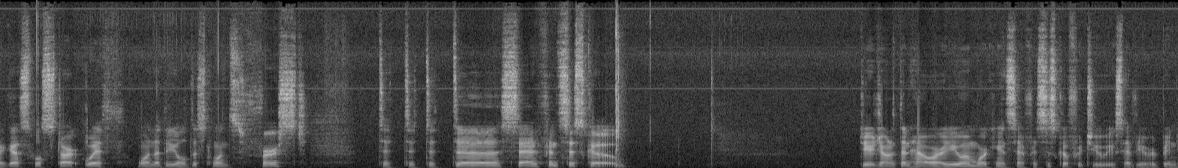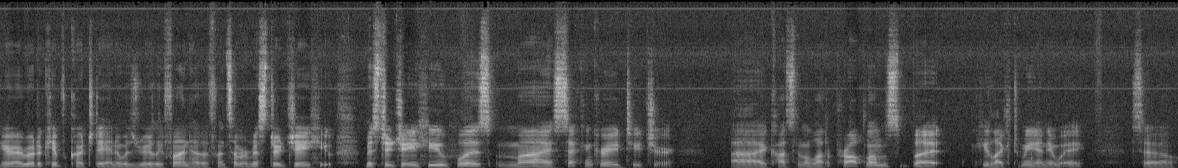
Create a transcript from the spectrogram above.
I guess we'll start with one of the oldest ones first. Da, da, da, San Francisco. Dear Jonathan, how are you? I'm working in San Francisco for two weeks. Have you ever been here? I rode a cable car today and it was really fun. Have a fun summer. Mr. Jehu. Mr. Jehu was my second grade teacher. I caused him a lot of problems, but he liked me anyway. So,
